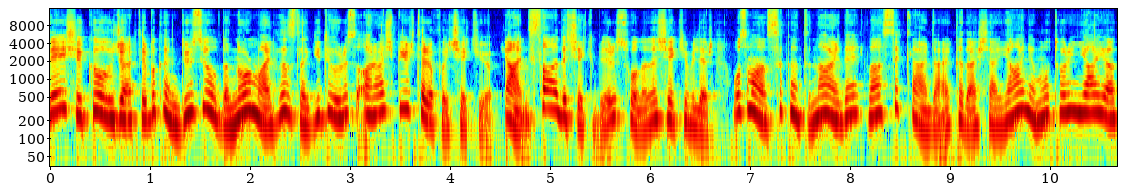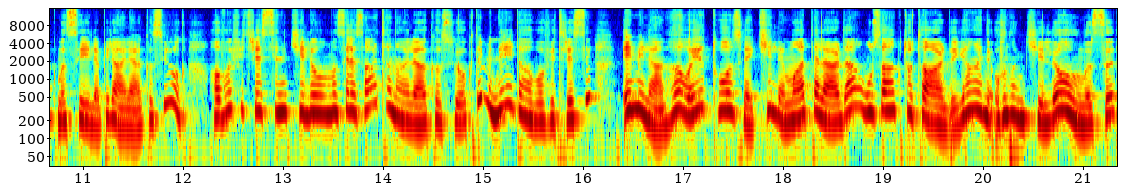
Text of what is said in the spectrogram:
D şıkkı olacaktır. Bakın düz yolda normal hızla gidiyoruz. Araç bir tarafa çekiyor. Yani sağa da çekebilir, sola da çekebilir. O zaman sıkıntı nerede? Lastiklerde arkadaşlar. Yani motorun yağ yakmasıyla bir alakası yok. Hava filtresinin kirli olmasıyla zaten alakası yok değil mi? Neydi hava filtresi? Emilen havayı toz ve kirli maddelerden uzak tutardı. Yani onun kirli olması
